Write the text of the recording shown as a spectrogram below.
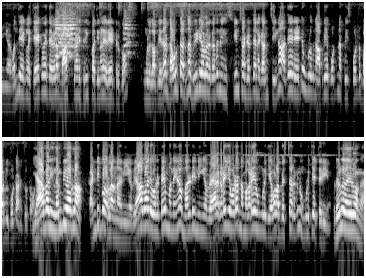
நீங்க வந்து எங்களை கேட்கவே தேவையில்ல. பாக்ஸ் முன்னாடி திருப்பி பாத்தீங்கன்னா ரேட் இருக்கும். உங்களுக்கு அப்படி ஏதாவது டவுட்டா இருந்தா வீடியோல இருக்கிறத நீங்க ஸ்கிரீன்ஷாட் எடுத்து எனக்கு அனுப்பிச்சீங்கன்னா அதே ரேட் உங்களுக்கு நான் அப்படியே போட்டு நான் பீஸ் போட்டு பண்டில் போட்டு அனுப்பிச்சு விட்டுருவோம். வியாபாரிங்க நம்பி வரலாம். கண்டிப்பா வரலாங்கண்ணா. நீங்க வியாபாரி ஒரு டைம் வந்தீங்கன்னா மறுபடியும் நீங்க வேற கடைக்கு விட நம்ம கடை உங்களுக்கு எவ்வளவு பெஸ்டா இருக்குன்னு உங்களுக்கே தெரியும். ரெகுலர் ஆயிருவாங்க.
